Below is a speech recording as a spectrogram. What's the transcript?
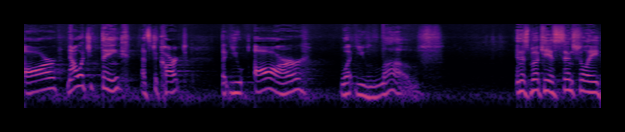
Are, not what you think, that's Descartes, but you are what you love. In this book, he essentially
